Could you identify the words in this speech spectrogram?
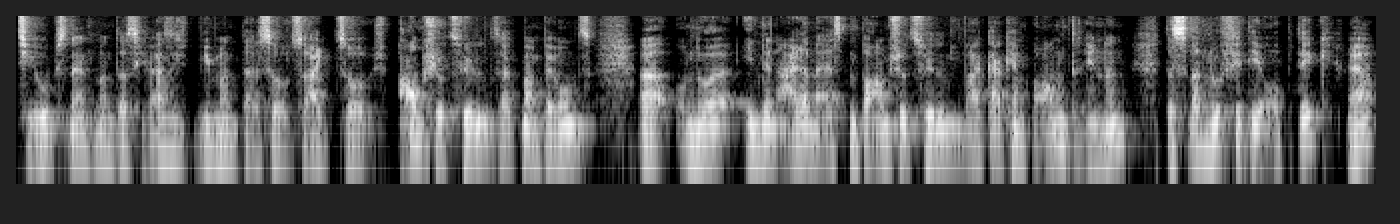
Tubes nennt man das. Ich weiß nicht, wie man da so, so halt so Baumschutzhüllen, sagt man bei uns. Äh, und nur in den allermeisten Baumschutzhüllen war gar kein Baum drinnen. Das war nur für die Optik. Ja.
